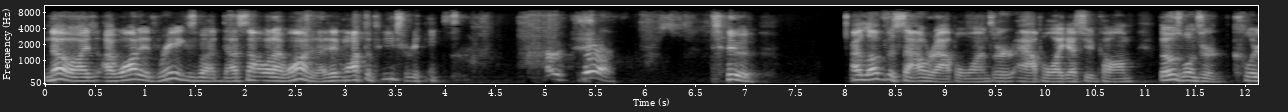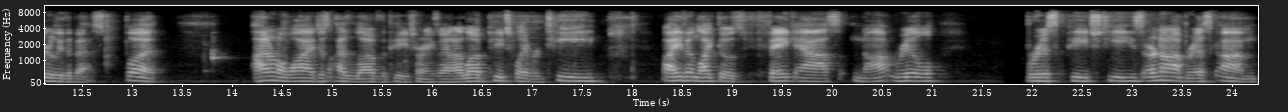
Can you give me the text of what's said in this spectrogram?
"No, I I wanted rings, but that's not what I wanted. I didn't want the peach rings." Oh, was pissed. Dude, I love the sour apple ones, or apple, I guess you'd call them. Those ones are clearly the best. But I don't know why. I just I love the peach rings, man. I love peach flavored tea. I even like those fake ass, not real brisk peach teas, or no, not brisk. Um,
